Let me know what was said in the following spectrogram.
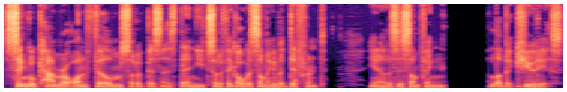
single camera on film sort of business, then you'd sort of think, oh, it's something a bit different. You know, this is something a little bit curious.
